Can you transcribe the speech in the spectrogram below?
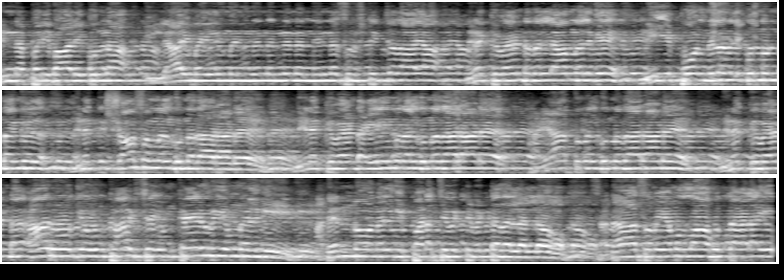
നിന്നെ പരിപാലിക്കുന്ന ഇല്ലായ്മയിൽ നിന്നെ- നിന്നെ സൃഷ്ടിച്ചതായ നിനക്ക് വേണ്ടതെല്ലാം നൽകി നീ ഇപ്പോൾ നിലനിൽക്കുന്നുണ്ടെങ്കിൽ നിനക്ക് ശ്വാസം നൽകുന്നതാരാണ്? നിനക്ക് വേണ്ട ഇൽമ നൽകുന്നതാരാണ്? ഹയാത്ത് നൽകുന്നതാരാണ്? നിനക്ക് വേണ്ട ആരോഗ്യവും കാഴ്ചയും കേൾവിയും നൽകി. അതെന്നോ നൽകി പടച്ചു വിട്ട് വിട്ടതല്ലോ സദാസമയം അള്ളാഹു താല ഈ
